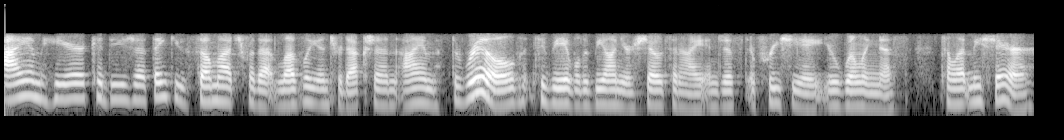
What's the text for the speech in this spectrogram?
I am here, Khadijah. Thank you so much for that lovely introduction. I am thrilled to be able to be on your show tonight and just appreciate your willingness to let me share.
